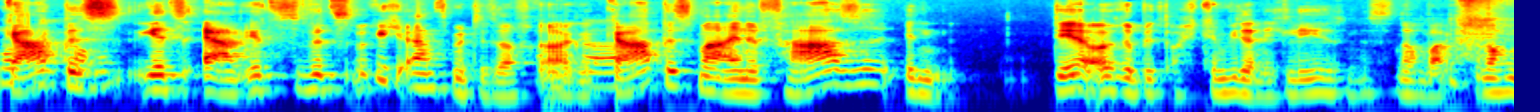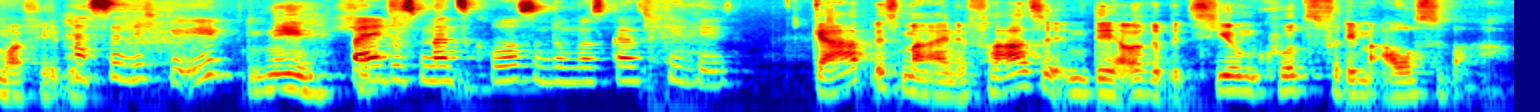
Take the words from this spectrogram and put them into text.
gab es, jetzt, jetzt wird es wirklich ernst mit dieser Frage. Oh gab es mal eine Phase, in der eure Be oh, ich kann wieder nicht lesen, das ist nochmal noch mal Felix. Hast du nicht geübt? Nee, Bald ist Mats groß und du musst ganz viel lesen. Gab es mal eine Phase, in der eure Beziehung kurz vor dem Aus war?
